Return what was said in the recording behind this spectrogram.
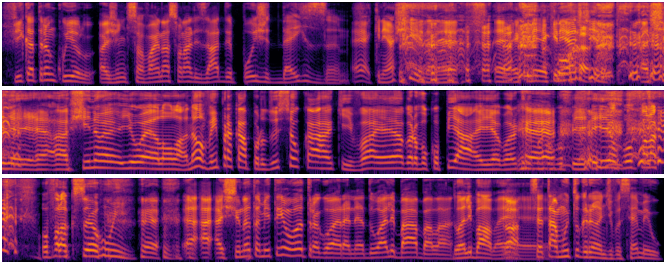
fica tranquilo, a gente só vai nacionalizar depois de 10 anos. É, que nem a China, né? é, é, que nem, é que nem a China. A China. É, a China e o Elon lá, não, vem pra cá, produz seu carro aqui, vai, é, agora eu vou copiar. Aí agora que é. eu vou copiar, eu vou falar, vou falar que o seu é ruim. É. A, a, China também tem outro agora, né? Do Alibaba lá. Do Alibaba, é. você tá muito grande, você é meu.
